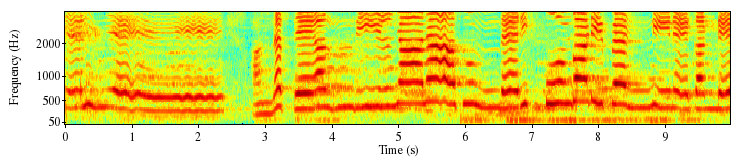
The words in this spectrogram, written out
തെളിഞ്ഞേ. അന്നത്തെ അന്തിയിൽ ഞാൻ ആ സുന്ദരി പൂങ്കൊടി പെണ്ണിനെ കണ്ടേ.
